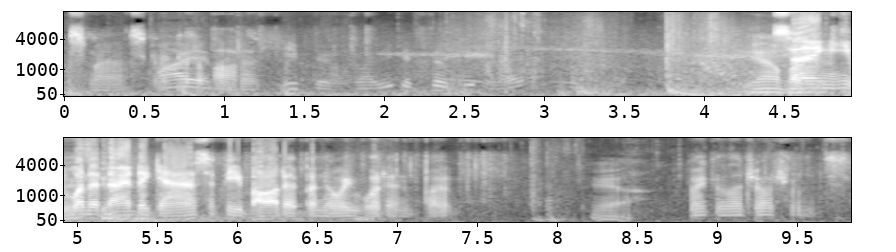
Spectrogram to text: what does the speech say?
This mask, I Buy could it. have bought it. Keep it. Like you can still keep it, right? Yeah, but Saying he it's would have gonna- died to gas if he bought it, but no, he wouldn't. But Yeah. making the judgments.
